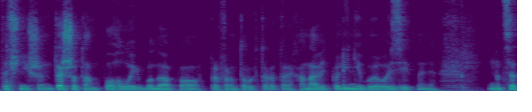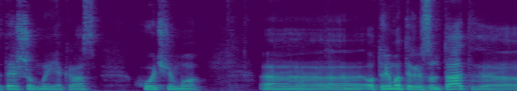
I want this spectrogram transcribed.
точніше, не те, що там по глибу, да, по прифронтових територіях, а навіть по лінії бойового зіткнення. Це те, що ми якраз хочемо е, отримати результат е,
